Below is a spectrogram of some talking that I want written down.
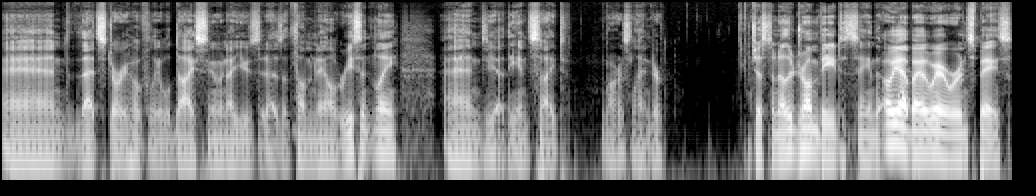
And that story hopefully will die soon. I used it as a thumbnail recently. And yeah, the InSight Mars lander. Just another drumbeat saying that, oh, yeah, by the way, we're in space,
